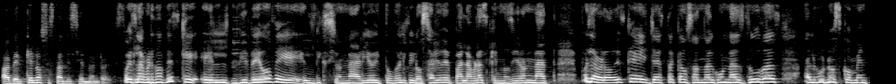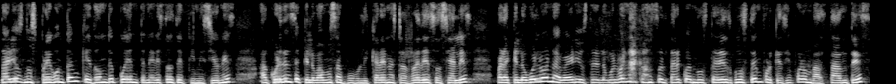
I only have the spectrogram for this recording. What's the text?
A ver, ¿qué nos están diciendo en redes? Pues la verdad es que el video del diccionario y todo el glosario de palabras que nos dieron Nat, pues la verdad es que ya está causando algunas dudas, algunos comentarios. Nos preguntan que dónde pueden tener estas definiciones. Acuérdense que lo vamos a publicar en nuestras redes sociales para que lo vuelvan a ver y ustedes lo vuelvan a consultar cuando ustedes gusten, porque sí fueron bastantes.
